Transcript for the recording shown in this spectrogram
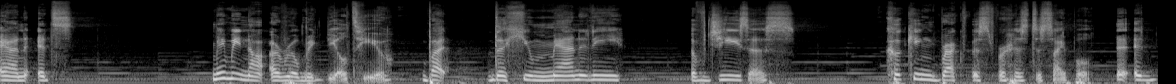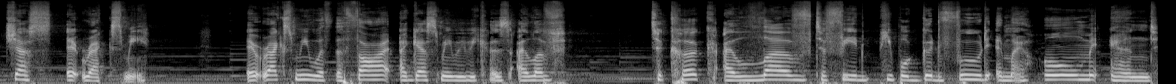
And it's maybe not a real big deal to you, but the humanity of Jesus cooking breakfast for his disciple it, it just it wrecks me. It wrecks me with the thought, I guess maybe because I love to cook. I love to feed people good food in my home and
